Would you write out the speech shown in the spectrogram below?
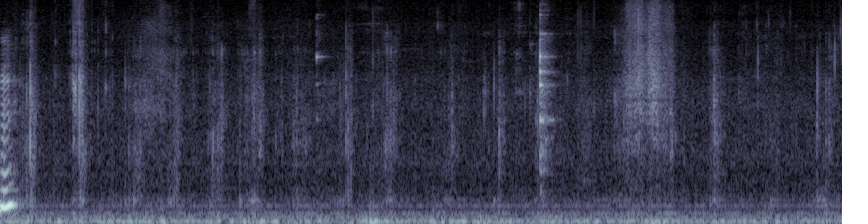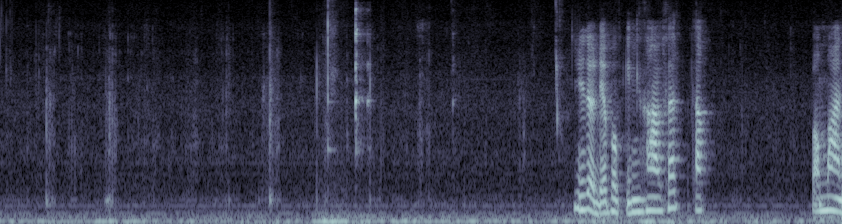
หืม นี่เดี๋ยวเดี๋ยวพอกินข้าวสักสักประมาณ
